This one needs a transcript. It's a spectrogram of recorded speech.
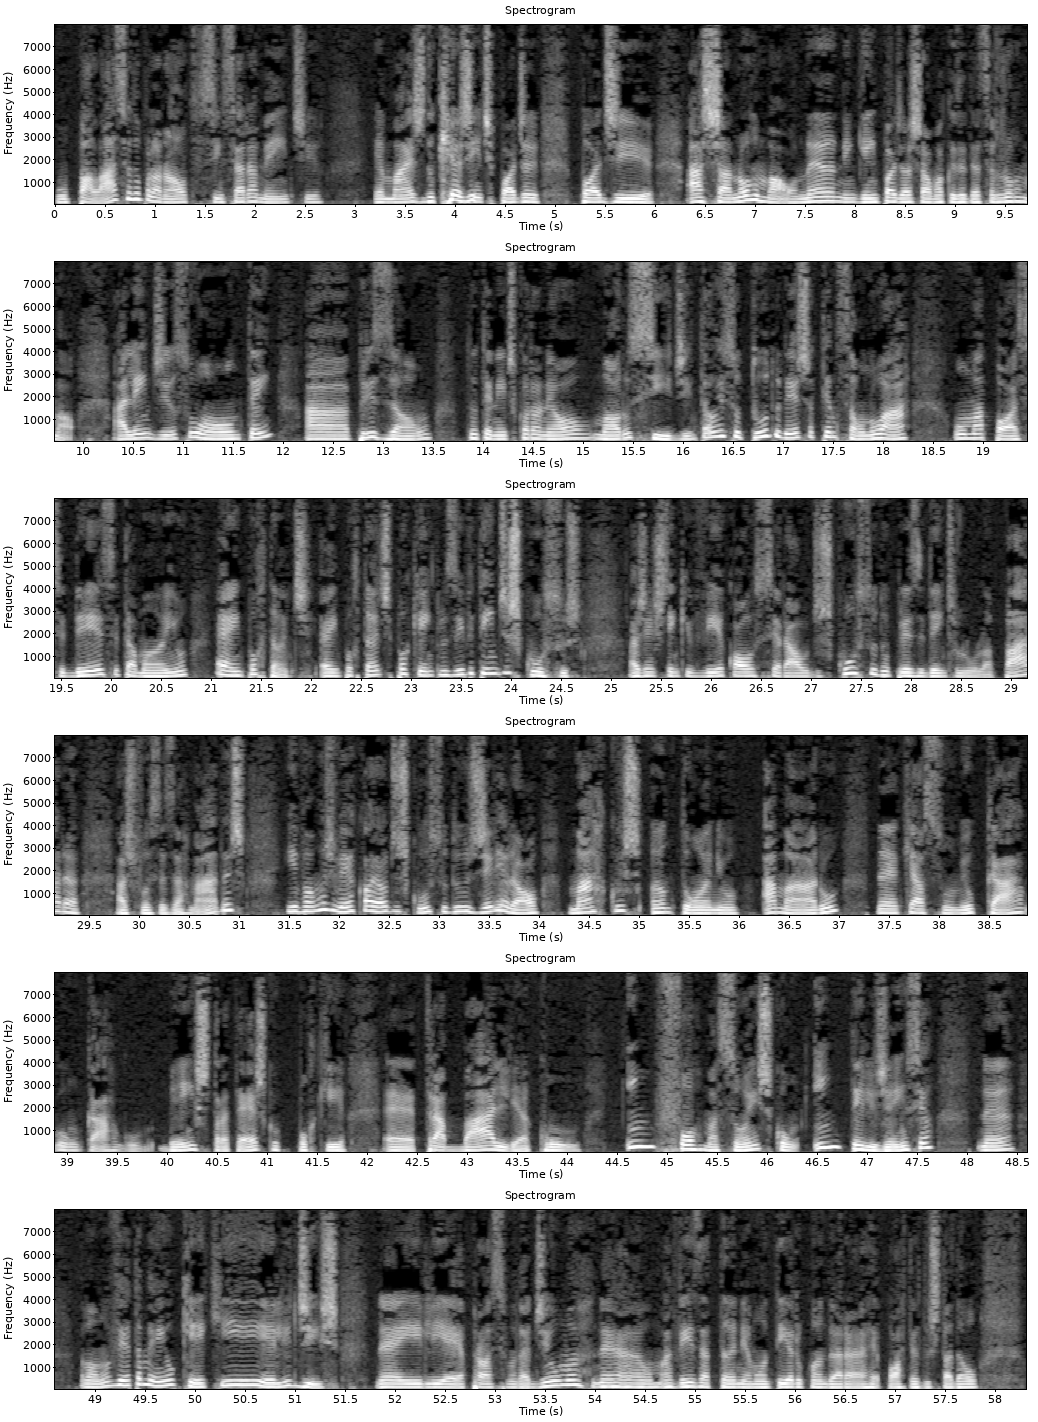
o Palácio do Planalto, sinceramente, é mais do que a gente pode, pode achar normal, né? Ninguém pode achar uma coisa dessa normal. Além disso, ontem, a prisão do Tenente Coronel Mauro Cid. Então, isso tudo deixa tensão no ar. Uma posse desse tamanho é importante. É importante porque, inclusive, tem discursos a gente tem que ver qual será o discurso do presidente Lula para as Forças Armadas e vamos ver qual é o discurso do general Marcos Antônio Amaro, né, que assume o cargo, um cargo bem estratégico, porque é, trabalha com informações, com inteligência, né? Vamos ver também o que que ele diz né, ele é próximo da Dilma, né, uma vez a Tânia Monteiro, quando era repórter do Estadão,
